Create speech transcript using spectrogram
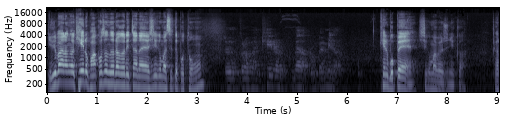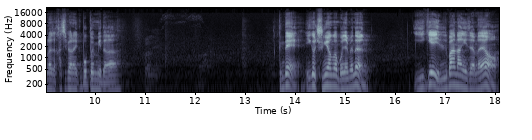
일반한 걸 K로 바꿔서 넣으라 그랬잖아요. 시그마 쓸 때 보통 저희 그러면 K를 맨 앞으로 뺍니다. K를 못 빼. 시그마 변수니까. 변하자 같이 변하니까 못 뺍니다. 근데 이거 중요한 건 뭐냐면은 이게 일반항이잖아요.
